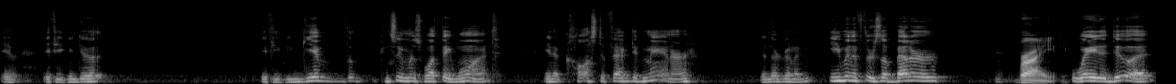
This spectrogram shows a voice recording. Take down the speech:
If, if you can do it, if you can give the consumers what they want in a cost-effective manner, then they're going to even if there's a better Right. way to do it,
